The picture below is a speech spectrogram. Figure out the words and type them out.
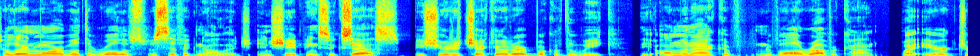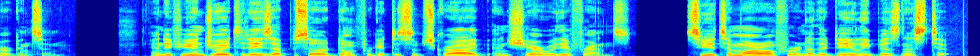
To learn more about the role of specific knowledge in shaping success, be sure to check out our book of the week, The Almanack of Naval Ravikant by Eric Jorgenson. And if you enjoyed today's episode, don't forget to subscribe and share it with your friends. See you tomorrow for another daily business tip.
